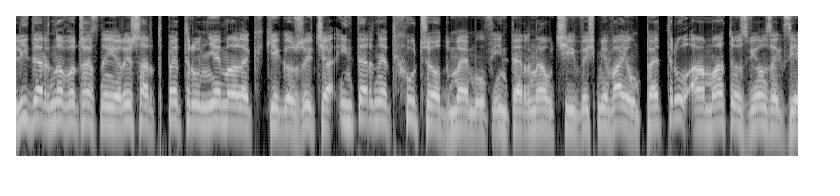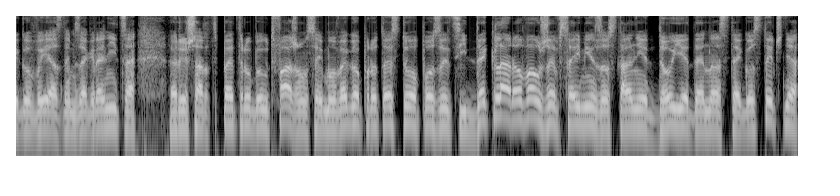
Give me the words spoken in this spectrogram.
Lider nowoczesnej Ryszard Petru nie ma lekkiego życia. Internet huczy od memów. Internauci wyśmiewają Petru, a ma to związek z jego wyjazdem za granicę. Ryszard Petru był twarzą sejmowego protestu opozycji. Deklarował, że w Sejmie zostanie do 11 stycznia,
